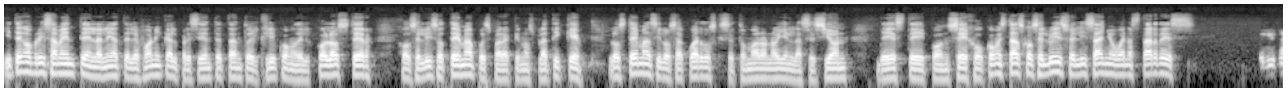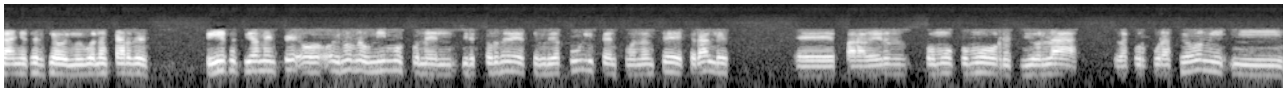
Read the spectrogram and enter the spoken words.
Y tengo precisamente en la línea telefónica al presidente tanto del CLIP como del clúster, José Luis Otema, pues para que nos platique los temas y los acuerdos que se tomaron hoy en la sesión de este consejo. ¿Cómo estás, José Luis? Feliz año, buenas tardes. Feliz año, Sergio, y muy buenas tardes. Sí, efectivamente, hoy nos reunimos con el director de Seguridad Pública, el comandante Perales, eh, para ver cómo cómo recibió la, la corporación y, y,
